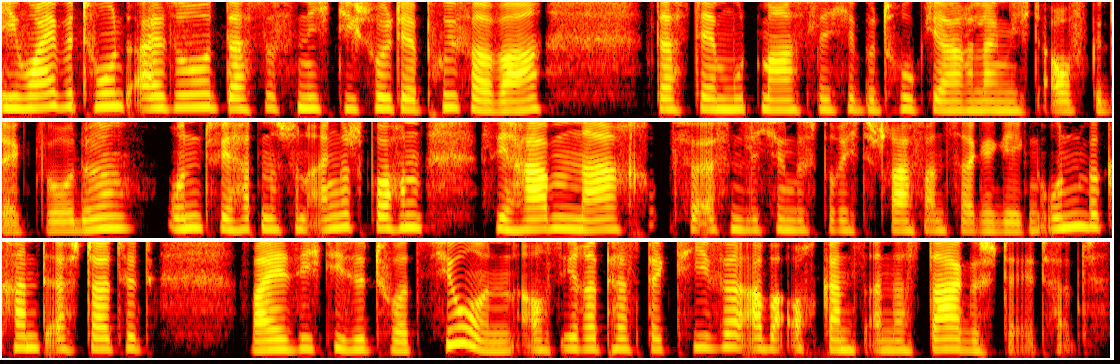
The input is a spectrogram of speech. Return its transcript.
EY betont also, dass es nicht die Schuld der Prüfer war, dass der mutmaßliche Betrug jahrelang nicht aufgedeckt wurde. Und wir hatten es schon angesprochen, sie haben nach Veröffentlichung des Berichts Strafanzeige gegen Unbekannt erstattet, weil sich die Situation aus ihrer Perspektive aber auch ganz anders dargestellt hat.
